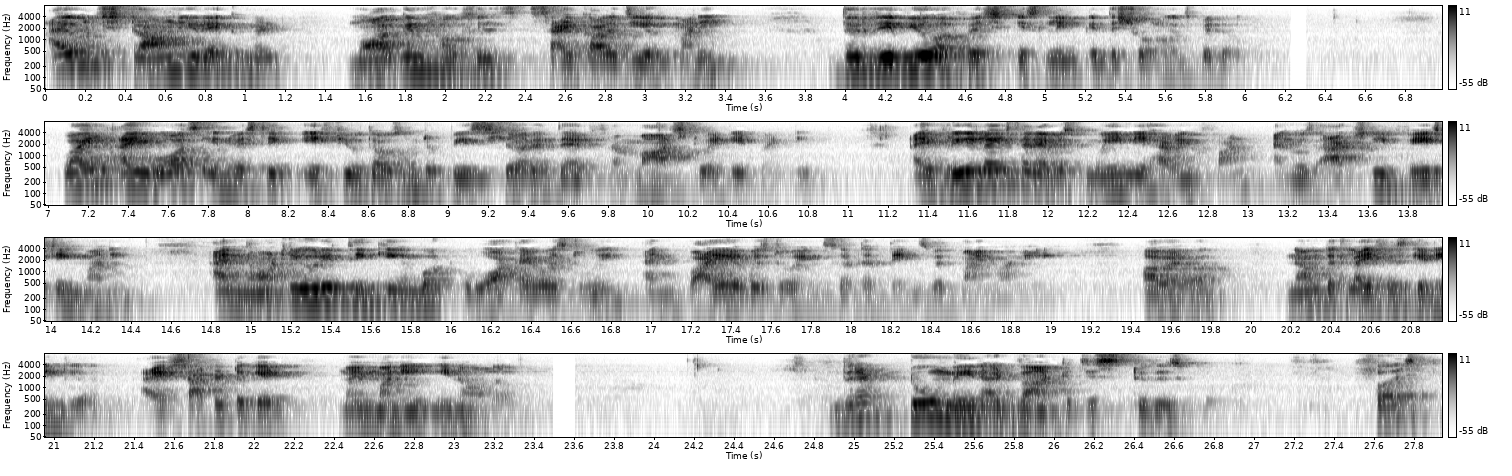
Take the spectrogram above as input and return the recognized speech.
I would strongly recommend Morgan Housel's Psychology of Money, the review of which is linked in the show notes below. While I was investing a few thousand rupees here and there from March 2020, I realized that I was mainly having fun and was actually wasting money and not really thinking about what I was doing and why I was doing certain things with my money. However, now that life is getting clear, I've started to get my money in order. There are two main advantages to this book. First,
